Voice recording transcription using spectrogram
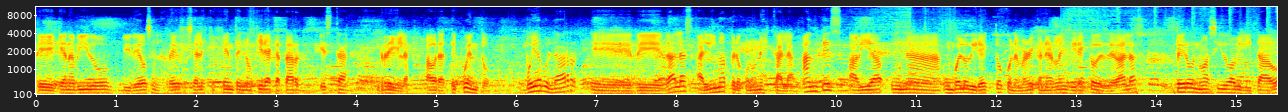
eh, que han habido, videos en las redes sociales que gente no quiere acatar esta regla. Ahora, te cuento, Voy a volar eh, de Dallas a Lima, pero con una escala. Antes había un vuelo directo con American Airlines, directo desde Dallas, pero no ha sido habilitado,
